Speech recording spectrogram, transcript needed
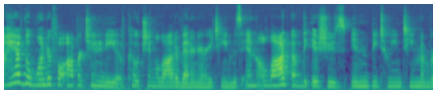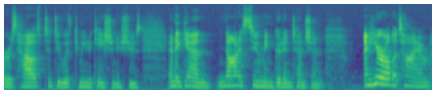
I have the wonderful opportunity of coaching a lot of veterinary teams, and a lot of the issues in between team members have to do with communication issues. And again, not assuming good intention. I hear all the time,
